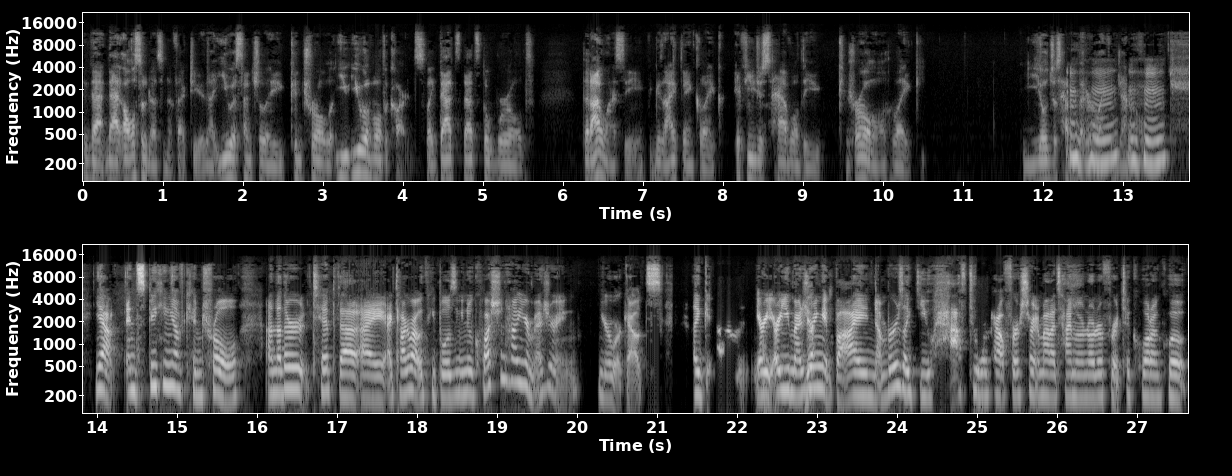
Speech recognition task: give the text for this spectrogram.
that that also doesn't affect you. That you essentially control you you have all the cards. Like that's that's the world that I want to see because I think like if you just have all the control, like you'll just have a better mm-hmm, life in mm-hmm, general. Mm-hmm. Yeah, and speaking of control, another tip that I I talk about with people is you know question how you're measuring your workouts. Like, um, are are you measuring it by numbers? Like, do you have to work out for a certain amount of time in order for it to quote unquote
